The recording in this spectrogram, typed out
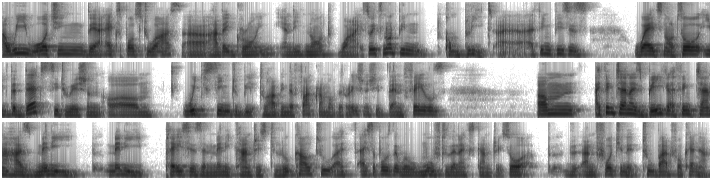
are we watching their exports to us? Uh, are they growing? And if not, why? So it's not been complete. I, I think this is where it's not. So if the debt situation um, which seem to be to have been the fulcrum of the relationship, then fails. Um, I think China is big. I think China has many many places and many countries to look out to. I, I suppose they will move to the next country. So unfortunate, too bad for Kenya.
